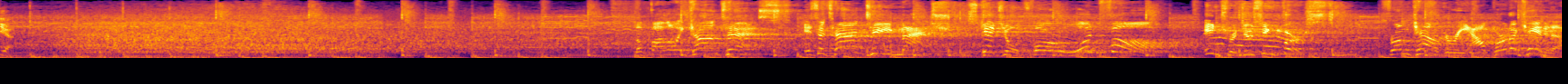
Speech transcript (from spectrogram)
The following contest is a tag team match scheduled for one fall. Introducing first, from Calgary, Alberta, Canada,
